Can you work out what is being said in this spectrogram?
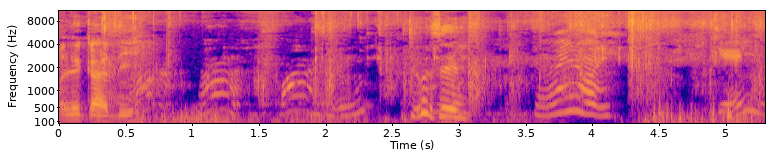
บรรยากาศดีบ้าบ้าหรือดูสิเดี๋ยวให้หน่อยเก๋อยู่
